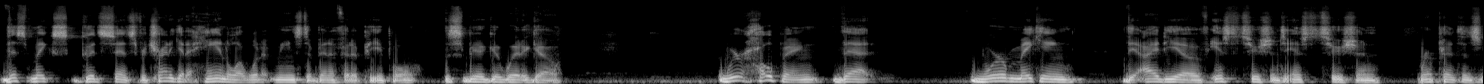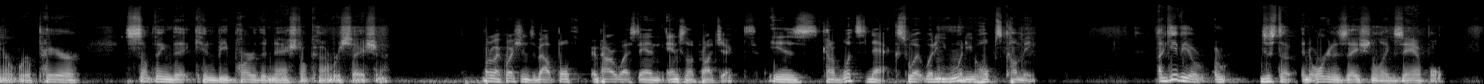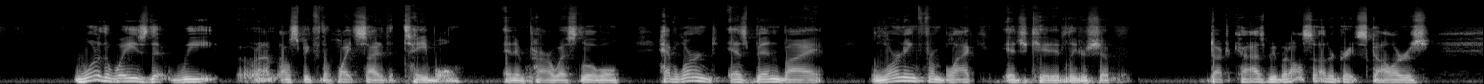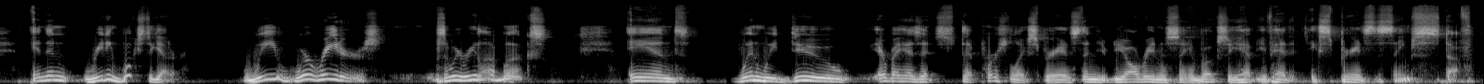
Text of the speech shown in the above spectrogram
this makes good sense. If you're trying to get a handle on what it means to benefit a people, this would be a good way to go. We're hoping that we're making the idea of institution to institution repentance and repair something that can be part of the national conversation. One of my questions about both Empower West and Angela Project is kind of what's next? What, what do you what do you mm-hmm. hope's coming? I'll give you a, a, just a, an organizational example. One of the ways that we, I'll speak for the white side of the table at Empower West Louisville, have learned has been by learning from Black educated leadership, Dr. Cosby, but also other great scholars, and then reading books together. We, we're readers, so we read a lot of books. And when we do, everybody has that that personal experience. Then you, you all read in the same book, so you have you've had experienced the same stuff.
